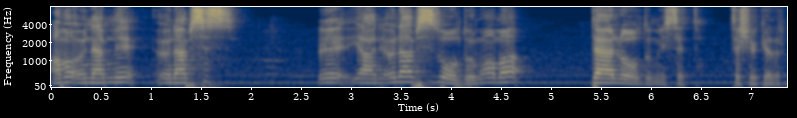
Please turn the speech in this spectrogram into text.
ama önemli, önemsiz ve yani önemsiz olduğumu ama değerli olduğumu hissettim. Teşekkür ederim.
